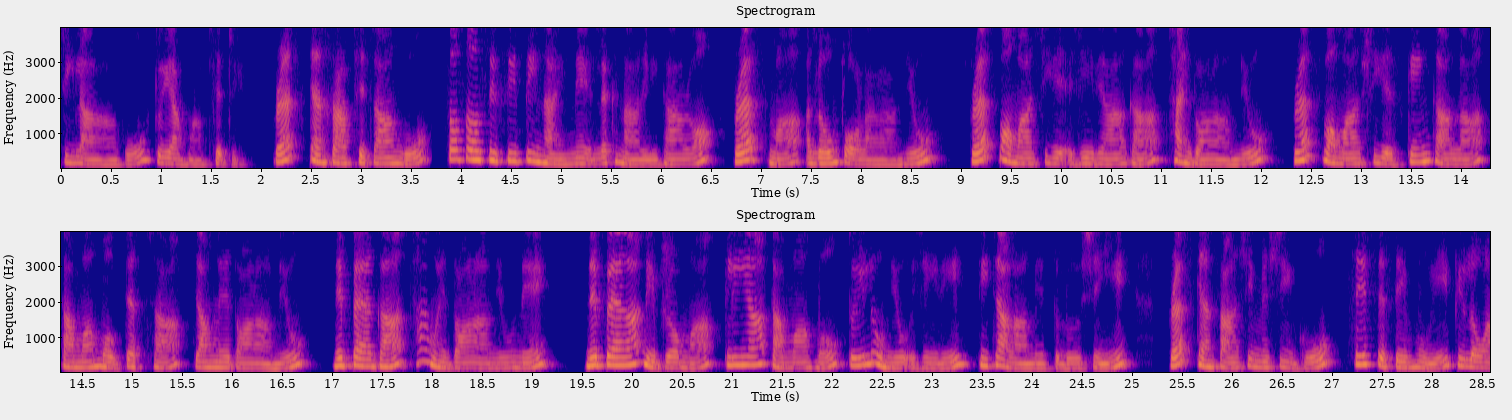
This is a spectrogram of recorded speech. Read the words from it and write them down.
ကြီးလာတာကို တွေ့ရမှာဖြစ်တယ်။ breast cancer ဖြစ်ကြောင်းကိုစောစောစီးစီးသိနိုင်တဲ့လက္ခဏာတွေကတော့ breast မှာအလုံးပေါ်လာတာမျိုး breast ပေါ်မှာရှိတဲ့အရေပြားကခြိုင်သွားတာမျိုး breast ပေါ်မှာရှိတဲ့ skin color ဒါမှမဟုတ် texture ပြောင်းလဲသွားတာမျိုး nipple ကခြိုင်ဝင်သွားတာမျိုးနဲ့ nipple ကနေပြီးတော့မှ clear ဒါမှမဟုတ်သွေးလိုမျိုးအရည်တွေစီးကျလာမယ်ဆိုလို့ရှိရင် breast cancer ရှိမရှိကိုဆေးစစ်ဆေးမှုတွေပြုလုပ်ရ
